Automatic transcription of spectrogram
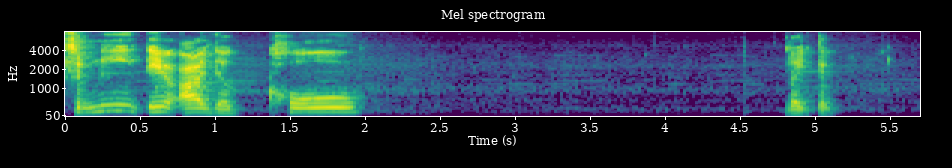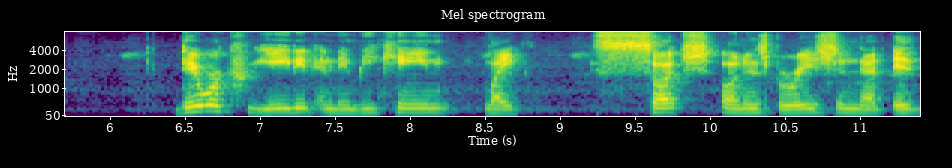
to me, they are the co like the they were created and they became like such an inspiration that it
